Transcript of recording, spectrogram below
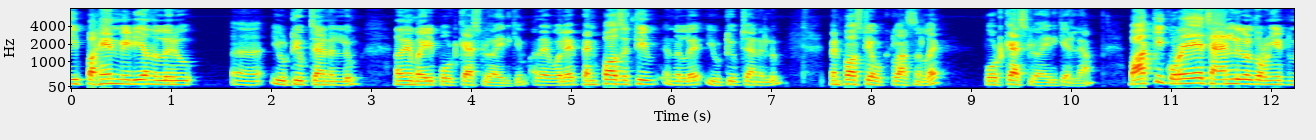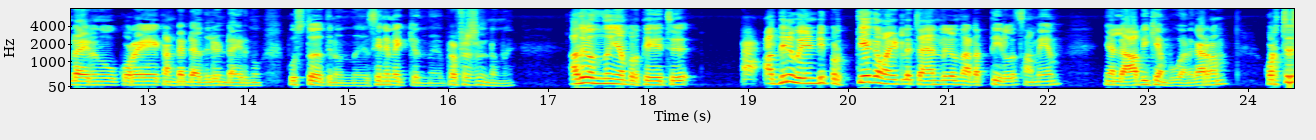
ഈ പഹയൻ മീഡിയ എന്നുള്ളൊരു യൂട്യൂബ് ചാനലിലും അതേമാതിരി പോഡ്കാസ്റ്റിലും ആയിരിക്കും. അതേപോലെ പെൻ പോസിറ്റീവ് എന്നുള്ള യൂട്യൂബ് ചാനലിലും പെൻ പോസിറ്റീവ് ഔട്ട് ക്ലാസ് എന്നുള്ള പോഡ്കാസ്റ്റിലും ആയിരിക്കും എല്ലാം. ബാക്കി കുറേ ചാനലുകൾ തുടങ്ങിയിട്ടുണ്ടായിരുന്നു കുറേ കണ്ടന്റ് അതിലുണ്ടായിരുന്നു. പുസ്തകത്തിനൊന്ന് സിനിമയ്ക്കൊന്ന് പ്രൊഫഷനൊന്ന് അതിലൊന്നും ഞാൻ പ്രത്യേകിച്ച് അതിനു വേണ്ടി പ്രത്യേകമായിട്ടുള്ള ചാനലുകൾ നടത്തിയുള്ള സമയം ഞാൻ ലാഭിക്കാൻ പോവുകയാണ്. കാരണം കുറച്ച്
